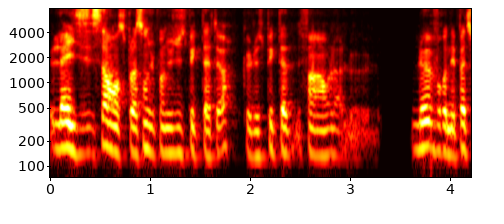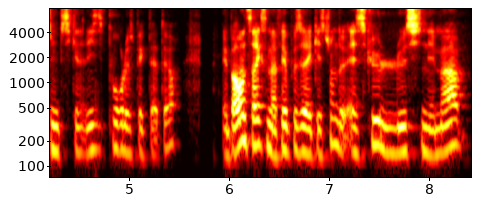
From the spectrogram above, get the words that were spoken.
là, il disait ça en se plaçant du point de vue du spectateur, que le spectat enfin l'œuvre n'est pas une psychanalyse pour le spectateur. Mais par contre, c'est vrai que ça m'a fait poser la question de est-ce que le cinéma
